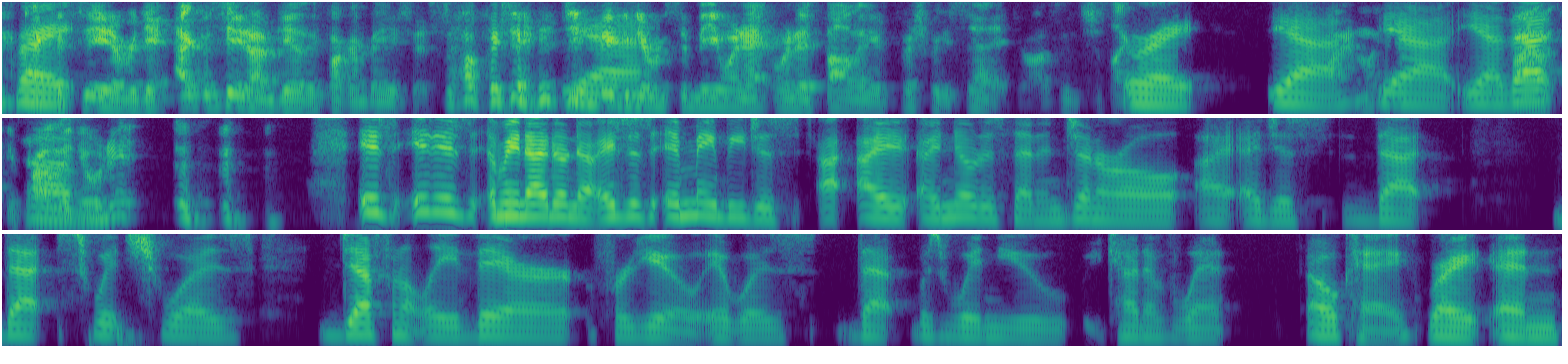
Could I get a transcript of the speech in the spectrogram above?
I Right. could see it every day. I could see it on a daily fucking basis. So it didn't make Yeah. a difference to me when it, when it finally officially said it. us. It's just like right. Yeah. finally? Yeah. Yeah. you're That finally, you're finally um, doing it. It's it is. I mean, I don't know. It just it may be just I I, I noticed that in general. I I just that that switch was definitely there for you. It was that was when you kind of went okay, right? And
